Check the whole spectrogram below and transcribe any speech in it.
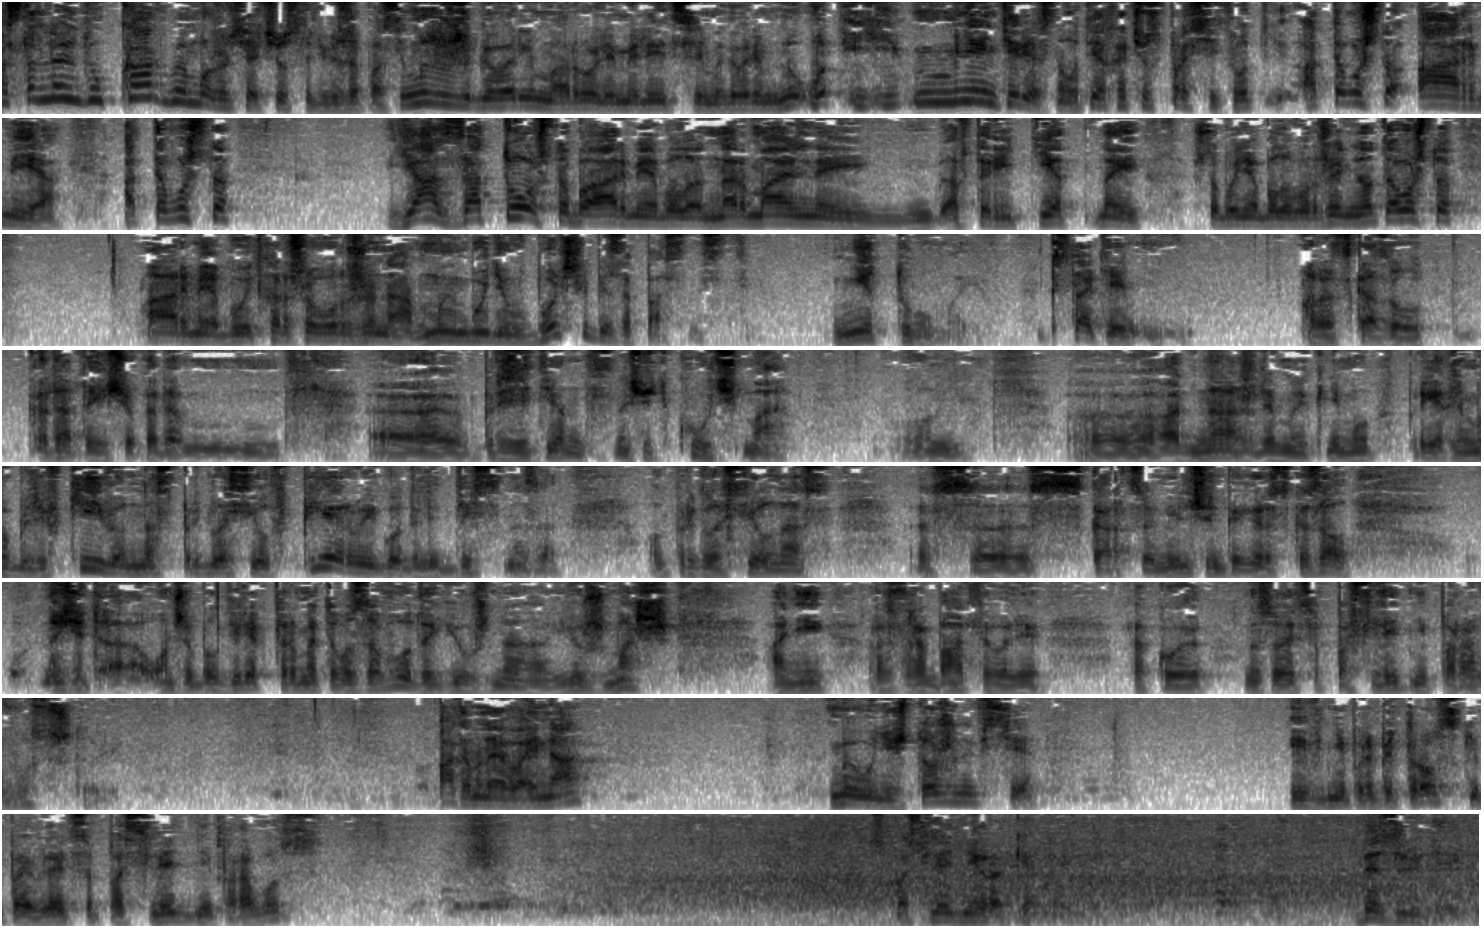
Остальное, ну как мы можем себя чувствовать в безопасности? Мы же говорим о роли милиции, мы говорим... Ну вот и, мне интересно, вот я хочу спросить. Вот от того, что армия, от того, что... Я за то, чтобы армия была нормальной, авторитетной, чтобы не было вооружения. Но от того, что армия будет хорошо вооружена, мы будем в большей безопасности? Не думаю. Кстати, рассказывал когда-то еще, когда э, президент, значит, Кучма, он однажды мы к нему приехали, мы были в Киеве, он нас пригласил в первые годы, лет 10 назад. Он пригласил нас с, с Карцевым Ильченко и рассказал, значит, а он же был директором этого завода Южно, Южмаш. Они разрабатывали такой, называется, последний паровоз, что ли. Атомная война, мы уничтожены все. И в Днепропетровске появляется последний паровоз с последней ракетой без людей.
